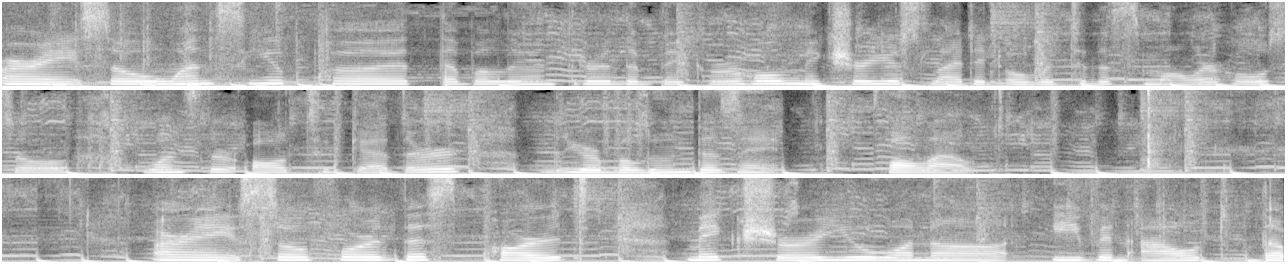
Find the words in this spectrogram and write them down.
Alright, so once you put the balloon through the bigger hole, make sure you slide it over to the smaller hole so once they're all together, your balloon doesn't fall out. Alright, so for this part, make sure you wanna even out the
